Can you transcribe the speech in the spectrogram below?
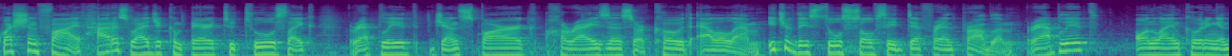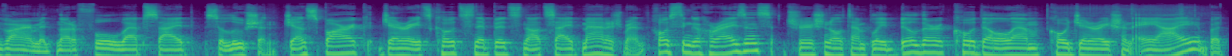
Question 5. How does Wegic compare to tools like Replit, GenSpark, Horizons, or Code LLM? Each of these tools solves a different problem. Replit online coding environment, not a full website solution. GenSpark generates code snippets, not site management. Hostinger Horizons, traditional template builder, Code LLM, code generation AI, but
